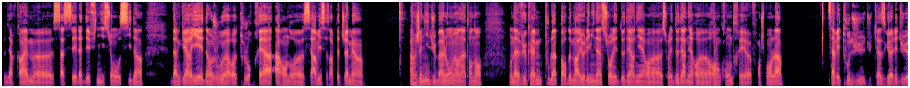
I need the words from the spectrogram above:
Je veux dire quand même euh, ça c'est la définition aussi d'un d'un guerrier et d'un joueur euh, toujours prêt à, rendre euh, service. Ça sera peut-être jamais un, un génie du ballon, mais en attendant, on a vu quand même tout l'apport de Mario Lemina sur les deux dernières sur les deux dernières rencontres et franchement là, ça avait tout du, du casse-gueule et du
